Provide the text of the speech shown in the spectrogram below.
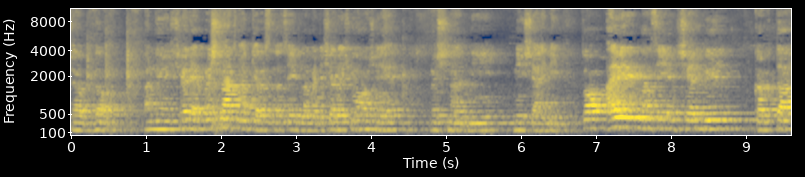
શબ્દ. અને છેડે પ્રશ્નાર્થ વાક્ય રચના છે, એટલા માટે છેડે શું આવશે? પ્રશ્નાર્થની નિશાની. તો આવી રીતના છે શેલ બિલ કરતા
